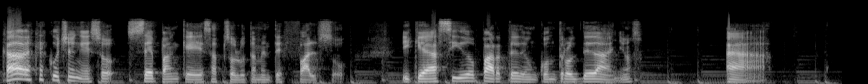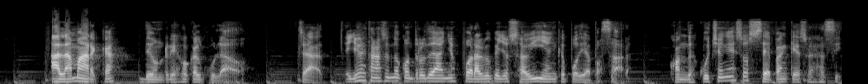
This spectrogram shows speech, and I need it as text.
Cada vez que escuchen eso, sepan que es absolutamente falso y que ha sido parte de un control de daños a, a la marca de un riesgo calculado. O sea, ellos están haciendo control de daños por algo que ellos sabían que podía pasar. Cuando escuchen eso, sepan que eso es así.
